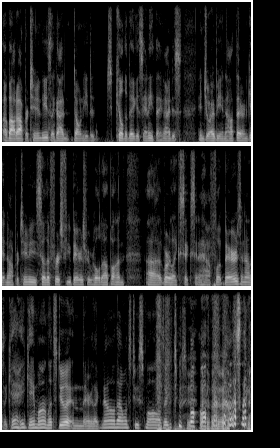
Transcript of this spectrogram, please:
about opportunities. Like I don't need to kill the biggest anything. I just enjoy being out there and getting opportunities. So the first few bears we rolled up on uh, were like six and a half foot bears, and I was like, "Yeah, hey, game on, let's do it." And they were like, "No, that one's too small." I was like, "Too small." I was like,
